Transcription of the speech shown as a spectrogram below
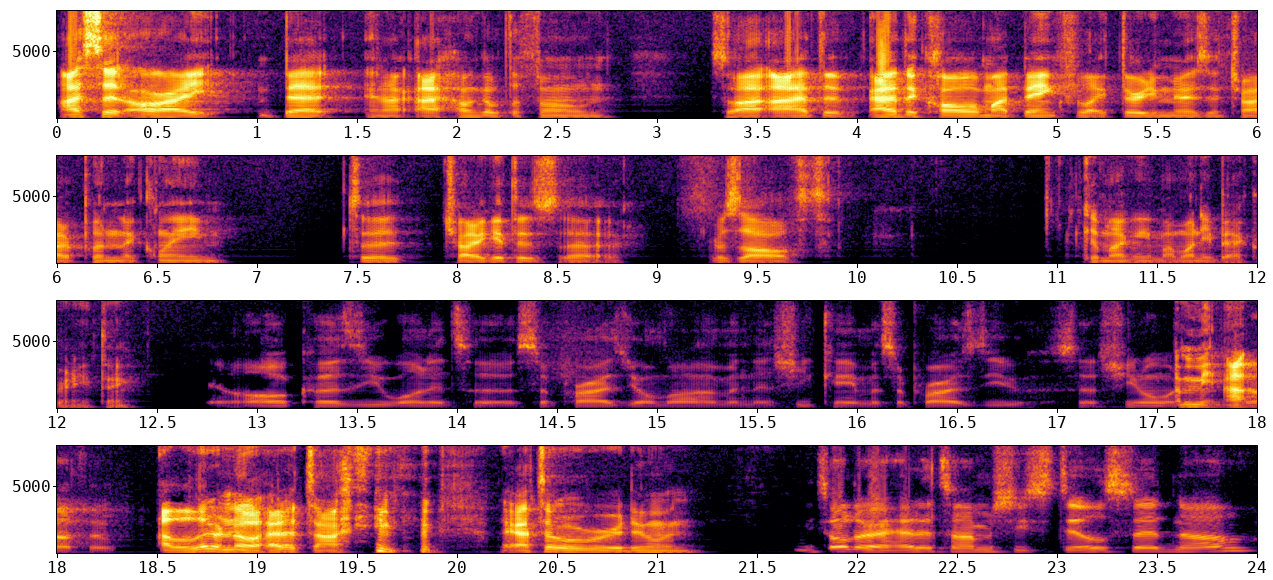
I said, all right, bet, and I, I hung up the phone. So I, I had to I had to call my bank for like thirty minutes and try to put in a claim to try to get this uh, resolved. Cause I'm not getting my money back or anything. All cause you wanted to surprise your mom, and then she came and surprised you. So she don't want I to mean, do I- nothing. I let her know ahead of time. like I told her what we were doing. You told her ahead of time, and she still said no.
